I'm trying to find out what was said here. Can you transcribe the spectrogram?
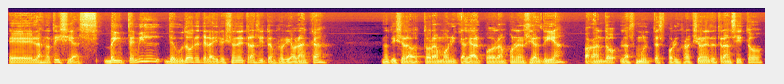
eh, las noticias. 20 mil deudores de la Dirección de Tránsito en Florida Blanca, nos dice la doctora Mónica Leal, podrán ponerse al día pagando las multas por infracciones de tránsito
